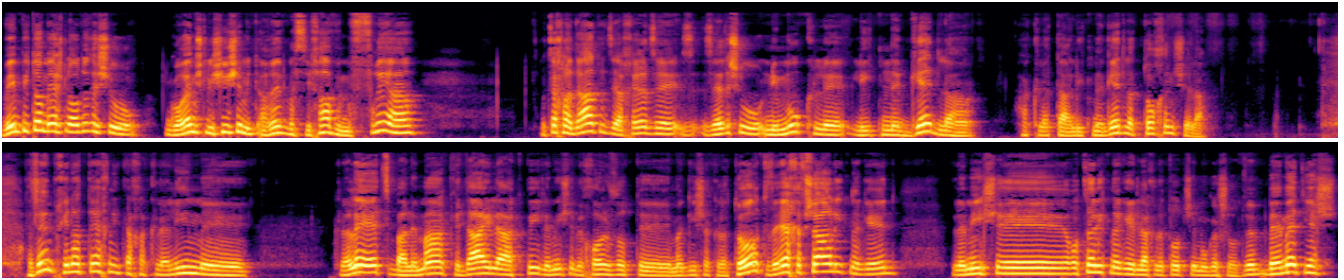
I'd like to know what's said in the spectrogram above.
ואם פתאום יש לו עוד איזשהו גורם שלישי שמתערב בשיחה ומפריע, הוא צריך לדעת את זה, אחרת זה, זה, זה איזשהו נימוק ל, להתנגד להקלטה, להתנגד לתוכן שלה. אז זה מבחינה טכנית ככה כללים, אה, כללי אצבע למה כדאי להקפיד למי שבכל זאת אה, מגיש הקלטות ואיך אפשר להתנגד למי שרוצה להתנגד להקלטות שמוגשות. ובאמת יש,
